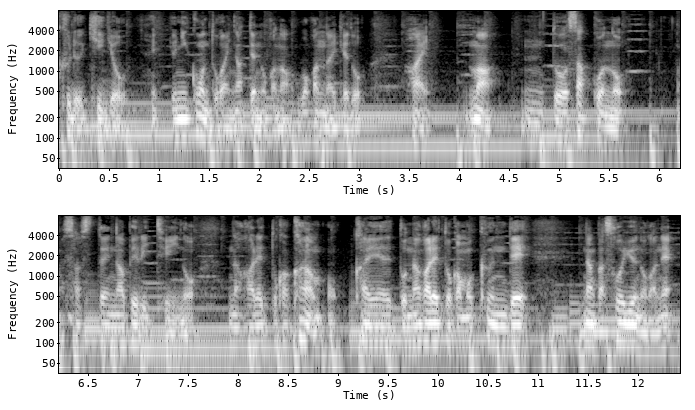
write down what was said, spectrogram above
来る企業ユニコーンとかになってんのかな？わかんないけど。はい。まあうんと昨今のサステナビリティの流れとかからも、えー、と流れとかも組んでなんかそういうのがね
